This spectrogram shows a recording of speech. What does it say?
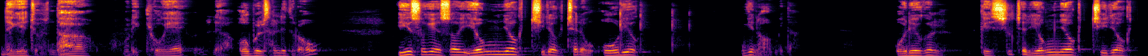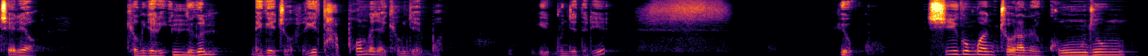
내게. 나 우리 교회 내가 업을 살리도록 이 속에서 영력, 치력, 체력, 오력이 나옵니다. 오력을 그 실제로 영역, 지력, 체력, 경제력, 인력을 내게 줘. 이게 다 포함되잖아요. 경제 뭐 이 문제들이. 그 시공간초라는 공중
